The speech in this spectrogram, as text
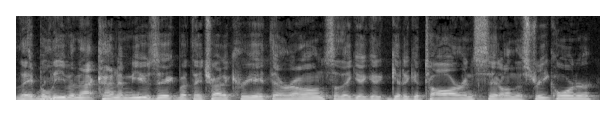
They believe in that kind of music, but they try to create their own, so they get, get a guitar and sit on the street corner.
